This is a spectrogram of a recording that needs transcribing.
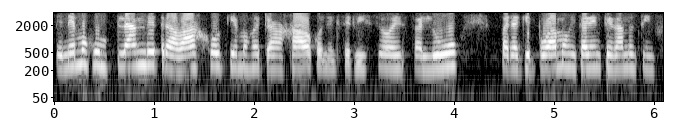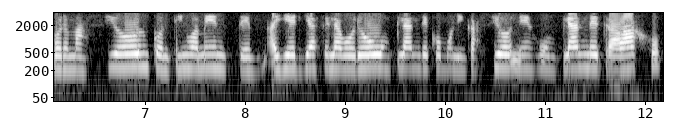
tenemos un plan de trabajo que hemos trabajado con el Servicio de Salud para que podamos estar entregando esta información continuamente. Ayer ya se elaboró un plan de comunicaciones, un plan de trabajo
